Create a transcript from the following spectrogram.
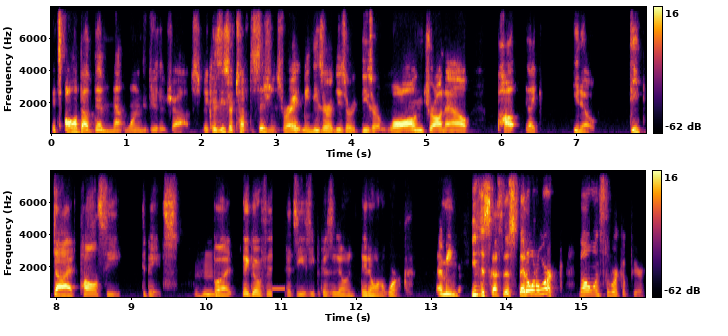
It's all about them not wanting to do their jobs because these are tough decisions, right? I mean, these are these are these are long, drawn out, po- like you know, deep dive policy debates, Mhm. but they go for the that's easy because they don't they don't want to work. I mean, you've discussed this. They don't want to work. No one wants to work up here.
